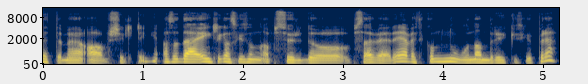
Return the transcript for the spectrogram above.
dette med avskilting. Altså det er egentlig ganske sånn absurd å observere. Jeg vet ikke om noen andre yrkesgrupper jeg,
